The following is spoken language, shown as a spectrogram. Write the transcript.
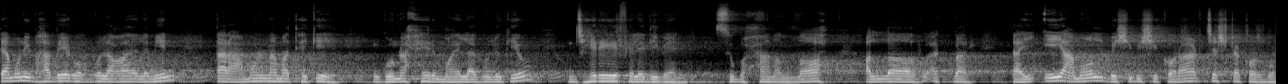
তেমনইভাবে রব্বুল আলমিন তার আমলনামা থেকে গুনাহের ময়লাগুলোকেও ঝেড়ে ফেলে দিবেন। সুবহান আল্লাহ আল্লাহ আকবার। তাই এই আমল বেশি বেশি করার চেষ্টা করব।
